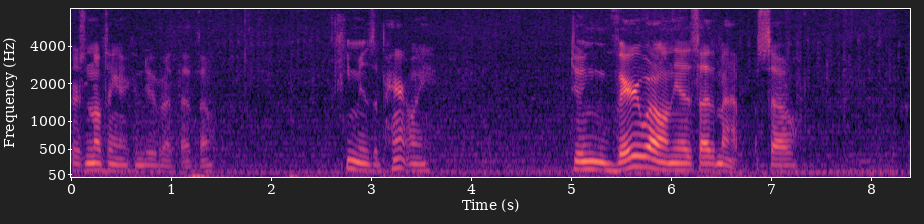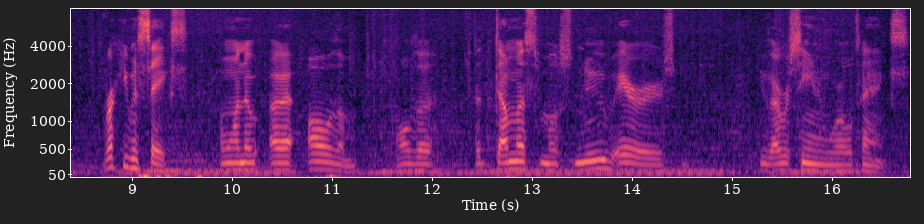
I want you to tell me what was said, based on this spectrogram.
there's nothing I can do about that, though. Team is apparently doing very well on the other side of the map, so... Rookie mistakes. I want to, uh, all of them. All the, the dumbest, most noob errors you've ever seen in World Tanks.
